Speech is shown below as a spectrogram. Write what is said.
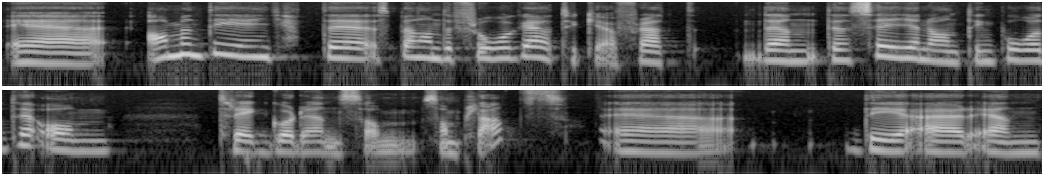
Eh, ja, men det är en jättespännande fråga tycker jag, för att den, den säger någonting både om trädgården som, som plats. Eh, det är en,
